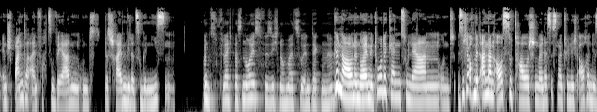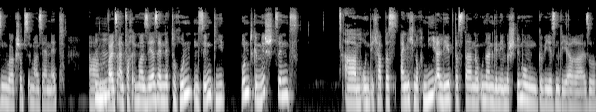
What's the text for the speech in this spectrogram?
entspannter einfach zu werden und das Schreiben wieder zu genießen. Und vielleicht was Neues für sich nochmal zu entdecken, ne? Genau, eine neue Methode kennenzulernen und sich auch mit anderen auszutauschen, weil das ist natürlich auch in diesen Workshops immer sehr nett, ähm, mhm. weil es einfach immer sehr, sehr nette Runden sind, die bunt gemischt sind. Ähm, und ich habe das eigentlich noch nie erlebt, dass da eine unangenehme Stimmung gewesen wäre. Also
